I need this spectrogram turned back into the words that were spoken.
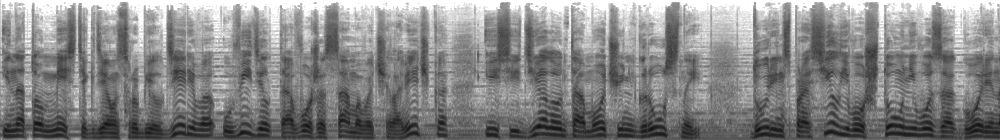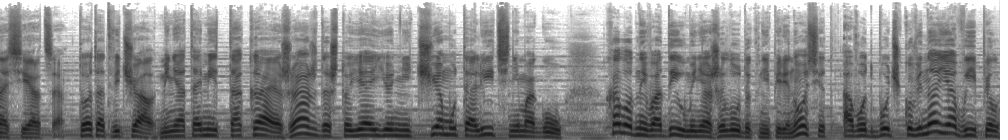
и на том месте, где он срубил дерево, увидел того же самого человечка, и сидел он там очень грустный. Дурень спросил его, что у него за горе на сердце. Тот отвечал, «Меня томит такая жажда, что я ее ничем утолить не могу. Холодной воды у меня желудок не переносит, а вот бочку вина я выпил,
